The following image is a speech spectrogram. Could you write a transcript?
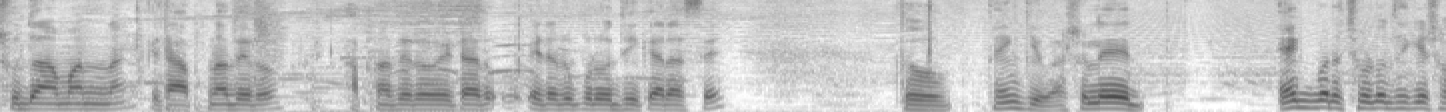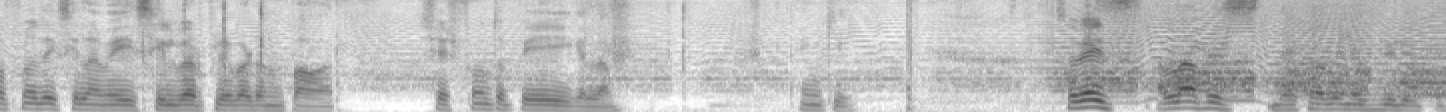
শুধু আমার না, এটা আপনাদেরও। আপনাদেরও এটার এটার উপর অধিকার আছে। তো থ্যাংক ইউ আসলে একবারে ছোট থেকে স্বপ্ন দেখছিলাম এই সিলভার প্লে বাটন পাওয়ার। শেষ পর্যন্ত পেয়েই গেলাম। থ্যাংক ইউ সো গাইজ আল্লাহ হাফিজ, দেখা হবে নেক্সট ভিডিওতে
